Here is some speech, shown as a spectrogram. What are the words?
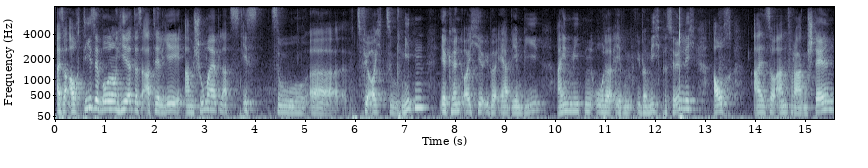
also auch diese Wohnung hier, das Atelier am Schumeyerplatz, ist zu, äh, für euch zu mieten. Ihr könnt euch hier über Airbnb einmieten oder eben über mich persönlich auch also Anfragen stellen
